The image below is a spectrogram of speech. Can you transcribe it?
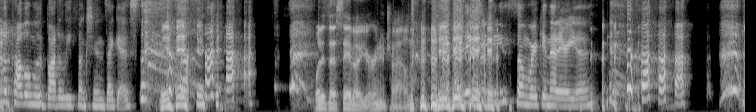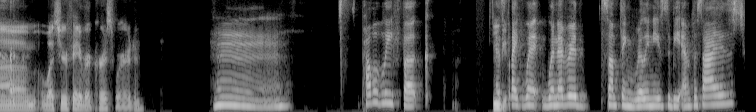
have a problem with bodily functions, I guess. What does that say about your inner child? I think some work in that area. um, what's your favorite curse word? hmm. Probably fuck. It's Okay. like when whenever something really needs to be emphasized,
